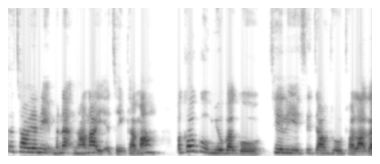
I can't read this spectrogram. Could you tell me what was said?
16ရက်နေ့မနက်9:00နာရီအချိန်ခန့်မှာ ပခုတ်ကူမျိုးဘက်ကိုခြေလျင်စစ်ကြောင်းထိုးထွက်လာက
